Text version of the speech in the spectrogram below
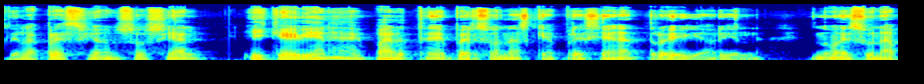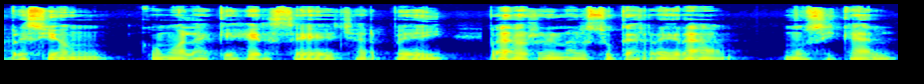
de la presión social y que viene de parte de personas que aprecian a Troy y Gabriela. No es una presión como la que ejerce Charpey para arruinar su carrera musical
